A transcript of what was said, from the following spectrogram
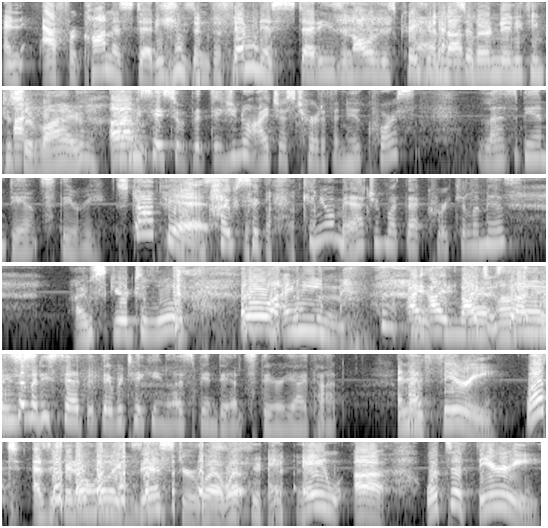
and Africana studies and feminist studies and all of this crazy and not learn anything to survive. Let Um, me say so, but did you know I just heard of a new course? Lesbian dance theory. Stop it. I was like, can you imagine what that curriculum is? I'm scared to look. well, I mean, I, I, I My just thought when somebody said that they were taking lesbian dance theory, I thought, and then theory, what? as if it don't really exist or what? What? Hey, uh, what's a theory?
